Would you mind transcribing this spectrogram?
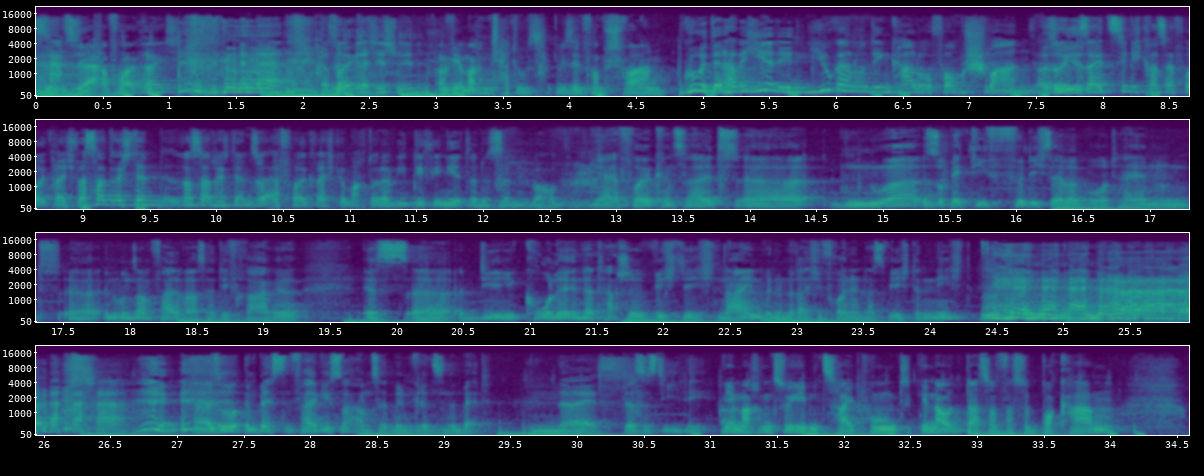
Sind sehr erfolgreich. Erfolgreiche Schwäne? Und wir machen Tattoos. Wir sind vom Schwan. Gut, dann habe ich hier den Jukan und den Carlo vom Schwan. Also ihr seid ziemlich krass erfolgreich. Was hat euch denn, was hat euch denn so erfolgreich gemacht oder wie definiert ihr das denn überhaupt? Ja, Erfolg kannst du halt äh, nur subjektiv für dich selber beurteilen und äh, in unserem Fall war es halt die Frage, ist äh, die Kohle in der Tasche wichtig? Nein, wenn du eine reiche Freundin hast wie ich, dann nicht. also im besten Fall gehst du abends halt mit dem Grinsen im Bett. Nice. Das ist die Idee. Wir machen zu jedem Zeitpunkt genau das, auf was wir Bock haben.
